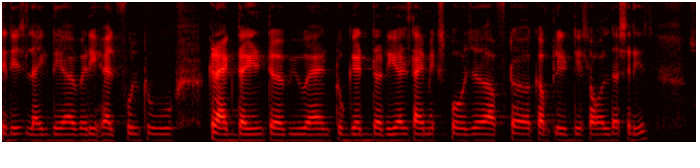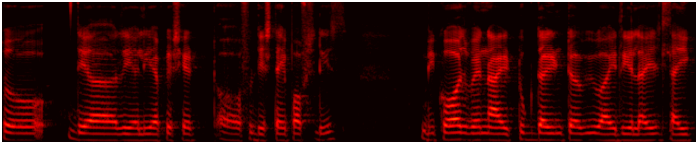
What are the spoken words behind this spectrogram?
series like they are very helpful to crack the interview and to get the real time exposure after complete this all the series. So they are really appreciate of this type of series because when I took the interview, I realized like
